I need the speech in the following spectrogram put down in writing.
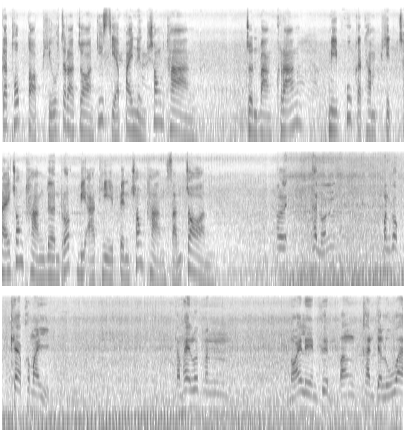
กระทบต่อผิวจราจรที่เสียไปหนึ่งช่องทาง จนบางครั้งมีผู้กระทำผิดใช้ช่องทางเดินรถ BRT เป็นช่องทางสัญจร ถนนมันก็แคบเข้ามาอีกทำให้รถมันน้อยเลนขึ้น บางคันจะรู้ว่า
